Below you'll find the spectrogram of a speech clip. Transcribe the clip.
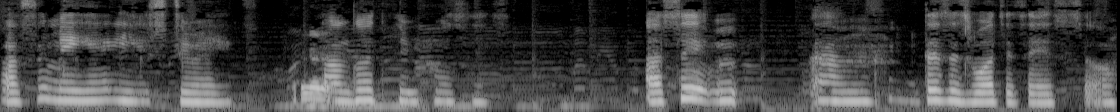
Osimeye used to it. I got I'll go through process. I'll um, this is what it is. So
